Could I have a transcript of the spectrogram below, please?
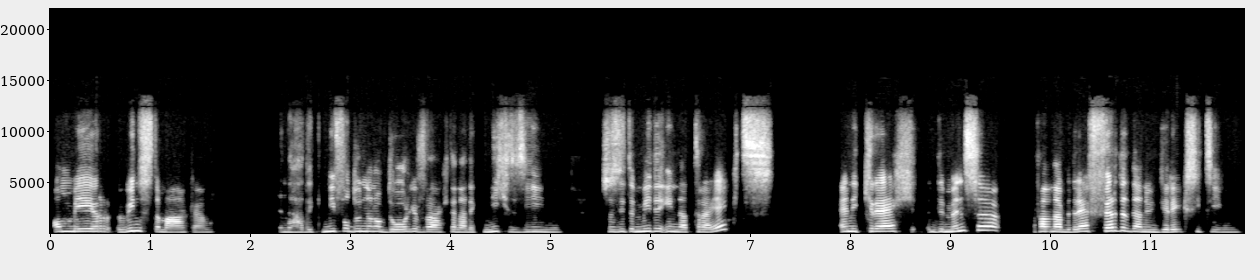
om meer winst te maken. En daar had ik niet voldoende op doorgevraagd en had ik niet gezien. Ze zitten midden in dat traject. En ik krijg de mensen van dat bedrijf verder dan hun directieteam.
